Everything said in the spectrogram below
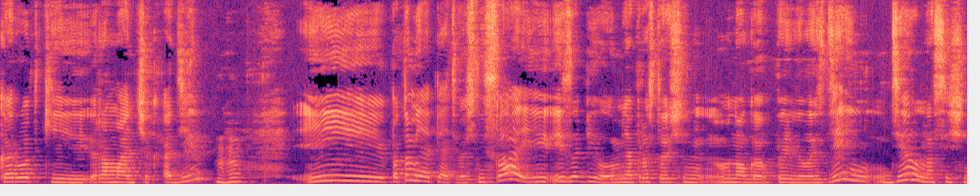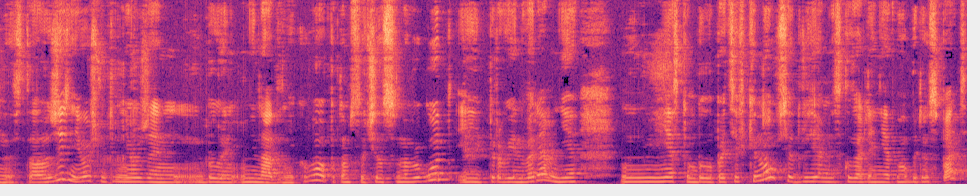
короткий романчик один, и потом я опять его снесла и, и забила. У меня просто очень много появилось день, дел, насыщенная стала жизнь. И, в общем-то, мне уже было не надо никого. А потом случился Новый год, и 1 января мне не с кем было пойти в кино. Все друзья мне сказали, нет, мы будем спать.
